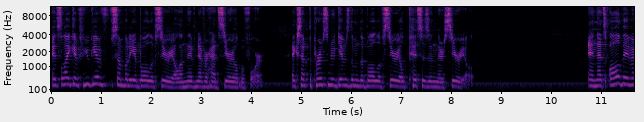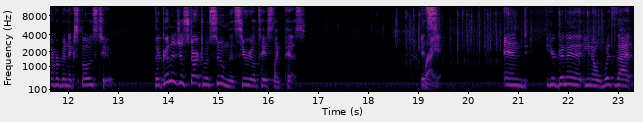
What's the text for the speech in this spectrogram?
it's like if you give somebody a bowl of cereal and they've never had cereal before, except the person who gives them the bowl of cereal pisses in their cereal and that's all they've ever been exposed to, they're going to just start to assume that cereal tastes like piss. It's, right. And you're going to, you know, with that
